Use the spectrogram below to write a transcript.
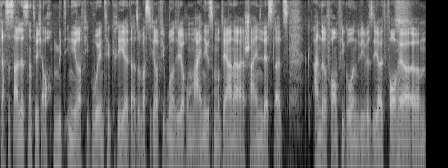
Das ist alles natürlich auch mit in ihrer Figur integriert. Also was ihre Figur natürlich auch um einiges moderner erscheinen lässt als andere Frauenfiguren, wie wir sie halt vorher ähm,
